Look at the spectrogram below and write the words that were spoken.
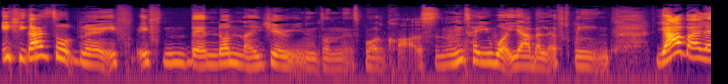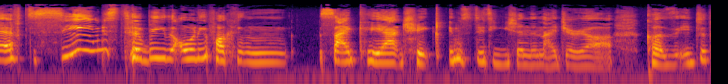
If you guys don't know if if they're non-Nigerians on this podcast, let me tell you what Yaba left means. Yaba left seems to be the only fucking psychiatric institution in Nigeria because it just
